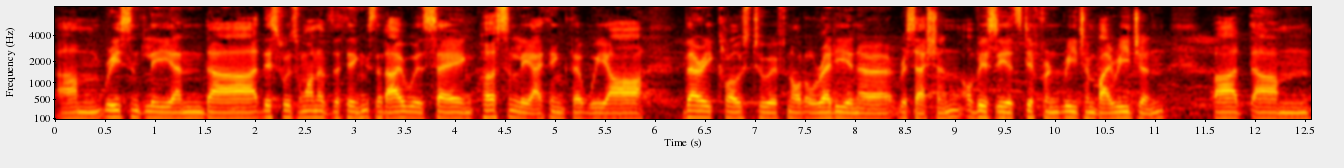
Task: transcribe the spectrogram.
um, recently, and uh, this was one of the things that I was saying personally. I think that we are very close to, if not already, in a recession. Obviously, it's different region by region, but um,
